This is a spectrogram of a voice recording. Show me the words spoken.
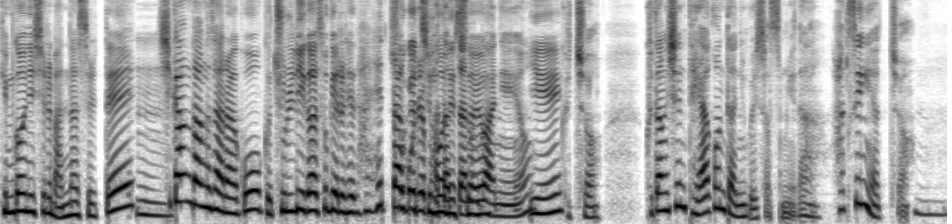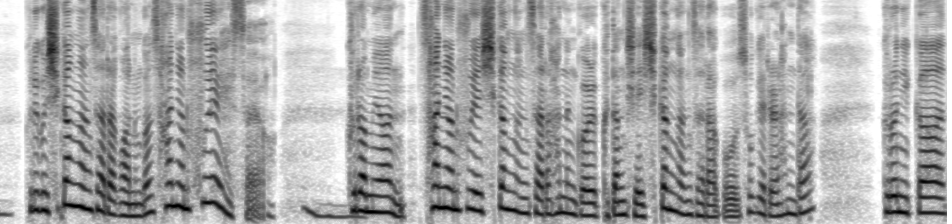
김건희 씨를 만났을 때 음. 시간 강사라고 그 줄리가 소개를 했- 했다고 소개를 받았다는 증언했어요. 거 아니에요? 예. 그렇죠. 그 당시엔 대학원 다니고 있었습니다. 학생이었죠. 음. 그리고 시간 강사라고 하는 건 4년 후에 했어요. 음. 그러면 4년 후에 시간 강사를 하는 걸 그 당시에 시간 강사라고 소개를 한다? 그러니까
